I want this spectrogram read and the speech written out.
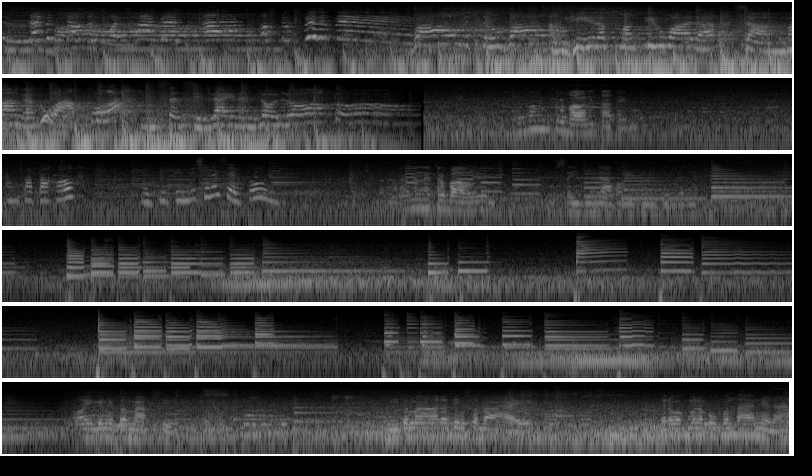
7,100 Act of the Philippines! Wow, Mr. Wow! Ang hirap magtiwala sa mga gwapo. Minsan sila'y nanloloko. Ano bang trabaho ng tatay mo? Ang papa ko, nagtitinda siya ng cellphone. Marami na trabaho yun. Basta hindi na ako yung tinitinda niya. Okay, ganito, Maxi. Ka makakarating sa bahay. Pero wag mo na pupuntahan yun, ha?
